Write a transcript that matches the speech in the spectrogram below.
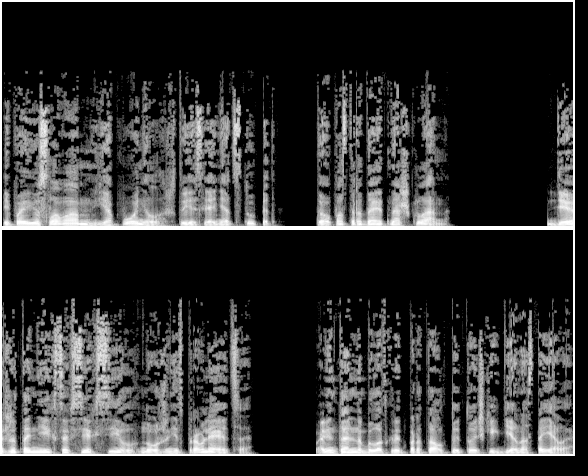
И по ее словам, я понял, что если они отступят, то пострадает наш клан. Держат они их со всех сил, но уже не справляются. Моментально был открыт портал к той точке, где она стояла.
